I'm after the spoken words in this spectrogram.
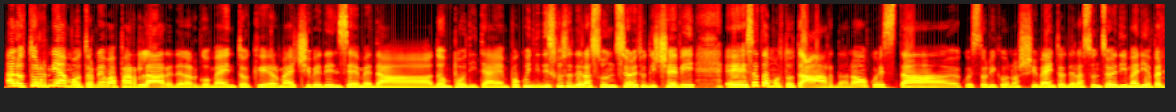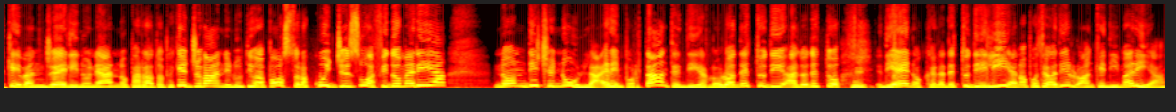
Allora torniamo, torniamo a parlare dell'argomento che ormai ci vede insieme da, da un po' di tempo, quindi il discorso dell'assunzione, tu dicevi è stata molto tarda no? Questa, questo riconoscimento dell'assunzione di Maria, perché i Vangeli non ne hanno parlato? Perché Giovanni, l'ultimo apostolo a cui Gesù affidò Maria, non dice nulla, era importante dirlo, lo ha detto di, ah, detto sì. di Enoch, l'ha detto di Elia, no? poteva dirlo anche di Maria.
